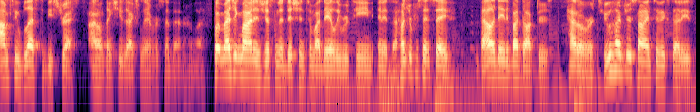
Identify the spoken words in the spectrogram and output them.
I'm too blessed to be stressed. I don't think she's actually ever said that in her life. But Magic Mind is just an addition to my daily routine and it's 100% safe, validated by doctors, had over 200 scientific studies,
